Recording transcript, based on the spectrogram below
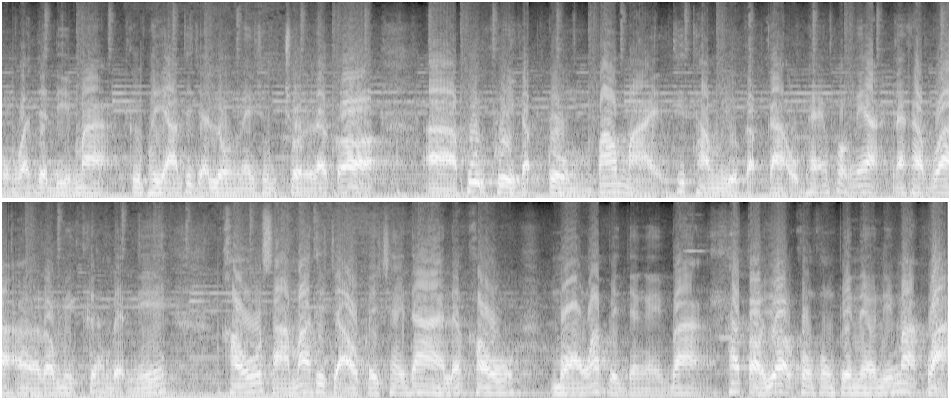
ผมว่าจะดีมาก คือพยายามที่จะลงในชุมชน แล้วก็พูดคุยกับกลุ่มเป้าหมายที่ทำอยู่กับการอบแห้งพวกนี้นะครับว่าเออเรามีเครื่องแบบนี้ เขาสามารถที่จะเอาไปใช้ได้ แล้วเขามองว่าเป็นยังไงบ้าง ถ้าต่อยอดคงคงเป็นแนวนี้มากกว่า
